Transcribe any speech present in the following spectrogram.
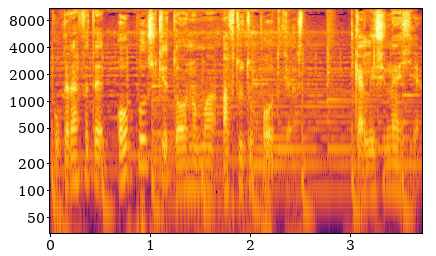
που γράφεται όπως και το όνομα αυτού του podcast. Καλή συνέχεια!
